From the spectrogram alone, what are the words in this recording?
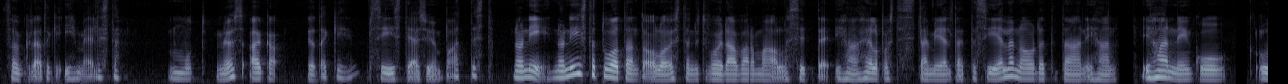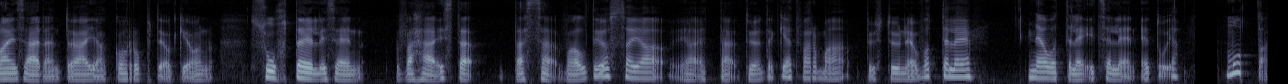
se on kyllä jotenkin ihmeellistä, mutta myös aika jotenkin siistiä ja sympaattista. No niin, no niistä tuotantooloista nyt voidaan varmaan olla sitten ihan helposti sitä mieltä, että siellä noudatetaan ihan, ihan niin kuin lainsäädäntöä ja korruptiokin on suhteellisen vähäistä tässä valtiossa ja, ja että työntekijät varmaan pystyy neuvottelemaan, neuvottelee itselleen etuja. Mutta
